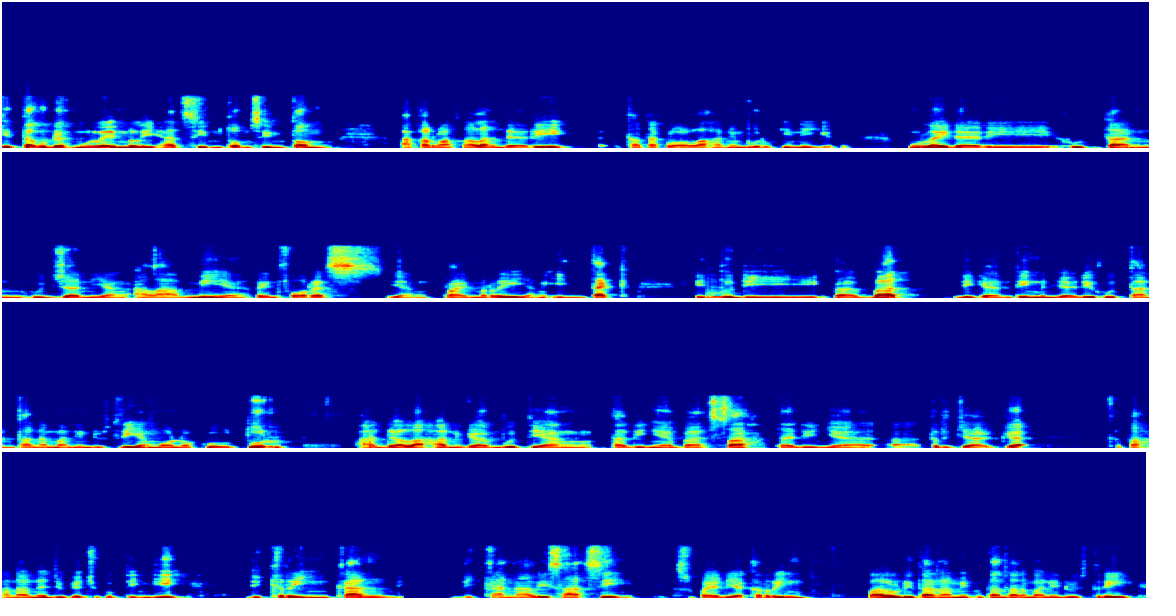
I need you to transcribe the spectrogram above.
kita udah mulai melihat simptom-simptom akar masalah dari tata kelola lahan yang buruk ini gitu. Mulai dari hutan hujan yang alami ya rainforest yang primary yang intact itu dibabat diganti menjadi hutan tanaman industri yang monokultur, ada lahan gambut yang tadinya basah, tadinya uh, terjaga, ketahanannya juga cukup tinggi, dikeringkan, dikanalisasi supaya dia kering, lalu ditanami hutan tanaman industri,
